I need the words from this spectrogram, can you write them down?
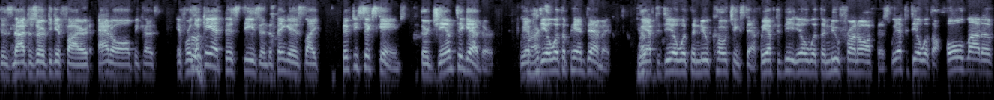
does not deserve to get fired at all because if we're looking at this season, the thing is like 56 games, they're jammed together. We have Correct. to deal with a pandemic. Yep. We have to deal with the new coaching staff. We have to deal with the new front office. We have to deal with a whole lot of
